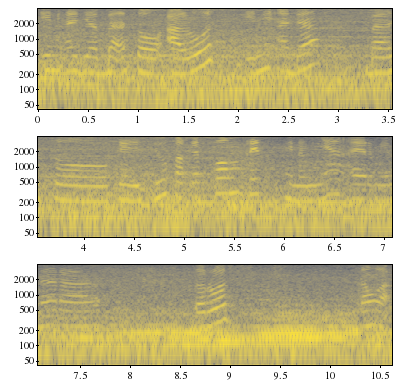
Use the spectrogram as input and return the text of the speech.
ini aja bakso alus ini ada bakso keju paket komplit minumnya air mineral terus tau nggak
